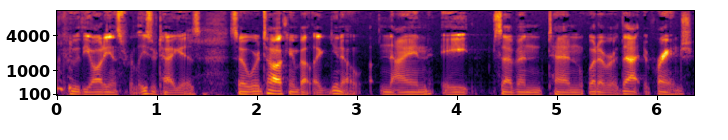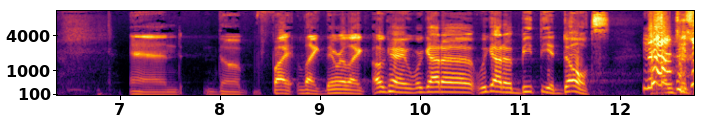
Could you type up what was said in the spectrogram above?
who the audience for laser tag is. So we're talking about like you know nine, eight, seven, ten, whatever that range, and the fight like they were like okay we gotta we gotta beat the adults. I'm, just,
